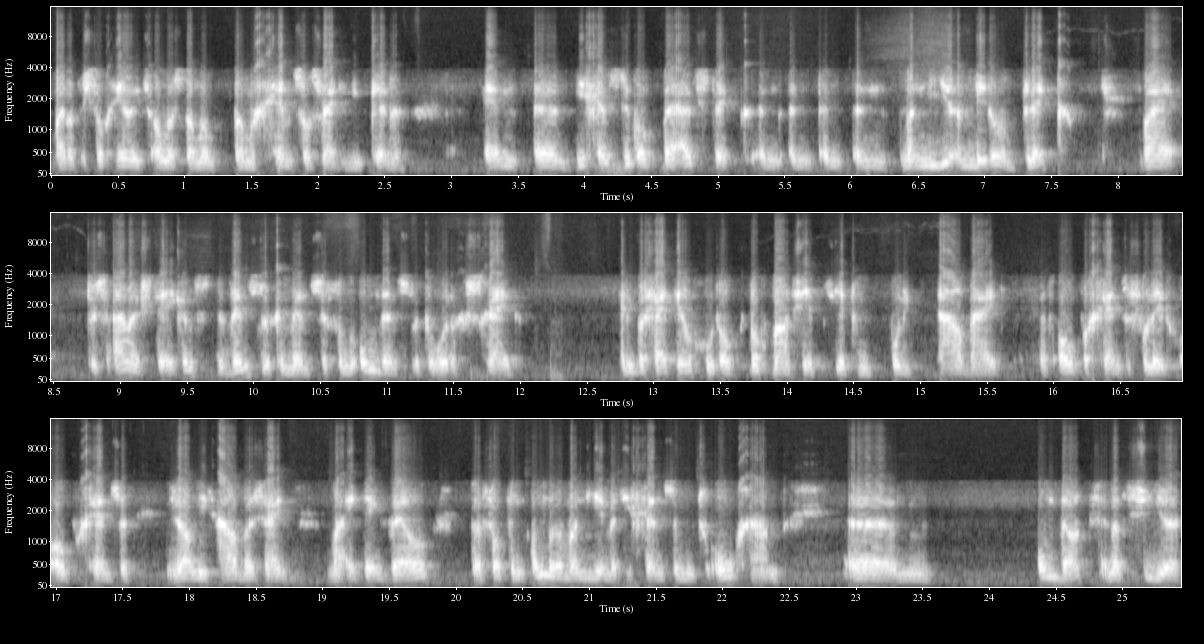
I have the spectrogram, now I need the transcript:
Maar dat is toch heel iets anders dan een, dan een grens zoals wij die nu kennen. En uh, die grens is natuurlijk ook bij uitstek een, een, een, een manier, een middel, een plek waar tussen aanhalingstekens de wenselijke mensen van de onwenselijke worden gescheiden. En ik begrijp heel goed ook, nogmaals, je hebt, je hebt een politieke haalbaarheid. Dat open grenzen, volledig open grenzen, zal niet haalbaar zijn. Maar ik denk wel dat we op een andere manier met die grenzen moeten omgaan. Um, omdat, en dat zie je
